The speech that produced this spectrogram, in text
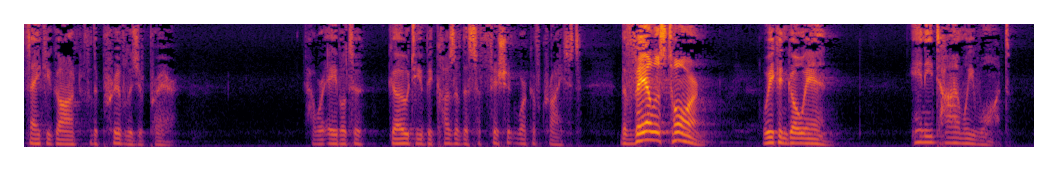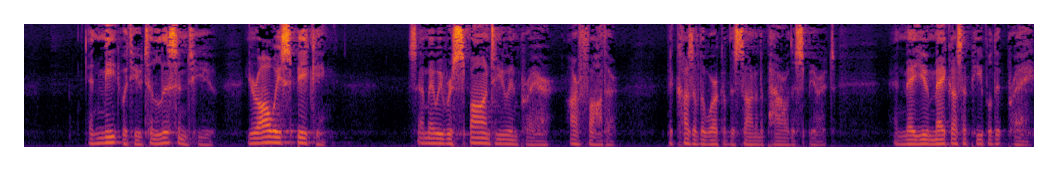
Thank you, God, for the privilege of prayer. How we're able to go to you because of the sufficient work of Christ. The veil is torn. We can go in anytime we want and meet with you, to listen to you. You're always speaking. So may we respond to you in prayer, our Father, because of the work of the Son and the power of the Spirit. And may you make us a people that pray.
